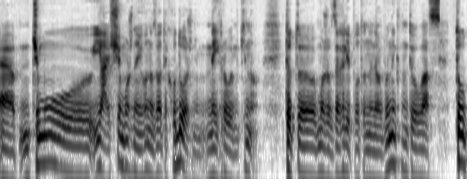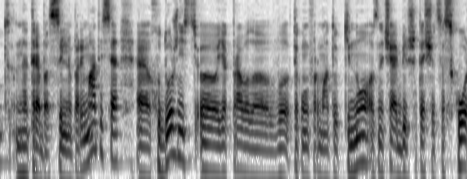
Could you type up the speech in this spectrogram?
Е, Чому я ще можна його назвати художнім неігровим кіно? Тут е, може взагалі плутанина виникнути у вас. Тут не треба сильно перейматися. Е, Художність, е, як правило, в такому формату кіно означає більше те, що це схоже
